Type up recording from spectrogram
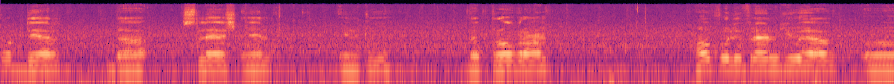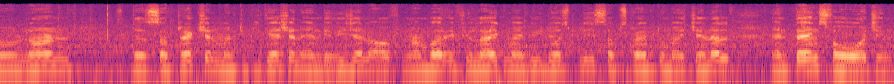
put there the slash n into the program. Hopefully friend you have uh, learned the subtraction multiplication and division of number. If you like my videos please subscribe to my channel and thanks for watching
